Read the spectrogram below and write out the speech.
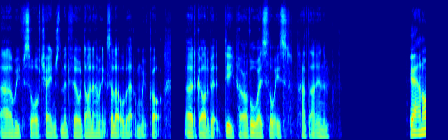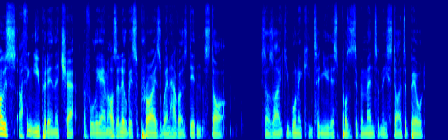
uh, we've sort of changed the midfield dynamics a little bit, and we've got Odegaard a bit deeper. I've always thought he's had that in him. Yeah, and I was I think you put it in the chat before the game. I was a little bit surprised when Havertz didn't start because I was like, you want to continue this positive momentum that he started to build.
